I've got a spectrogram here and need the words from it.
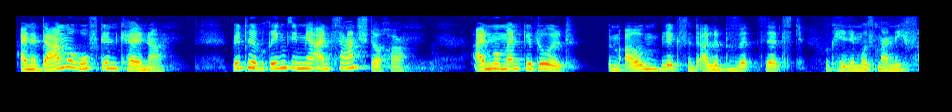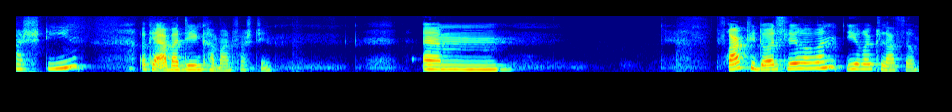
Eine Dame ruft den Kellner. Bitte bringen Sie mir einen Zahnstocher. Einen Moment Geduld. Im Augenblick sind alle besetzt. Okay, den muss man nicht verstehen. Okay, aber den kann man verstehen. Ähm, fragt die Deutschlehrerin ihre Klasse.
